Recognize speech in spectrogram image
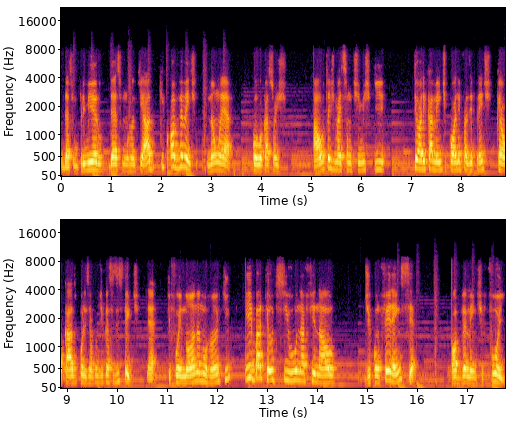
décimo primeiro, décimo ranqueado, que obviamente não é colocações altas, mas são times que teoricamente podem fazer frente, que é o caso, por exemplo, de Kansas State, né? Que foi nona no ranking e bateu o TCU na final de conferência. Obviamente foi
